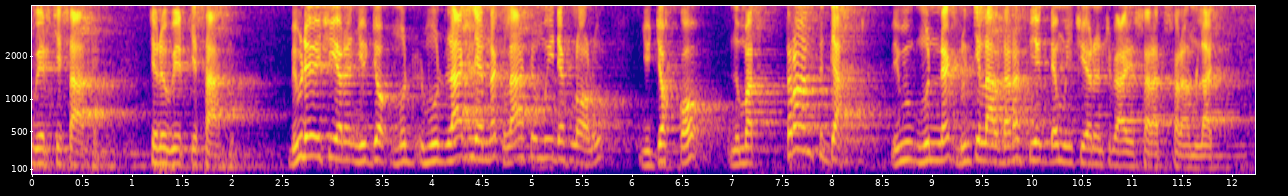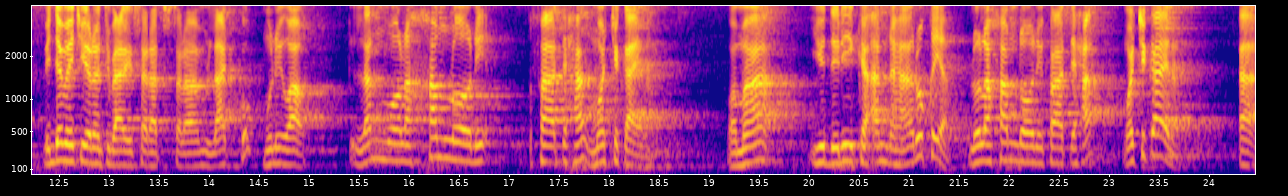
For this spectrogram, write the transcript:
wér ci saasi ci la wér ci saasi bi mu demee ci yonent ñu jox mu mu laaj leen nag laata muy def loolu ñu jox ko lu mat 30 gàtt bi mu mun nekk duñ ci laal dara fii ak demuñ ci yonent bi alayhi salaatu salaam laaj bi ñu demee ci yonent bi alayhi salaatu salaam laaj ko mu ne waaw lan moo la xamloo ni faatiha mocckaay la wa ma yudrika annaha ruqya lu la xam dooni fatiha moccukaay la ah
